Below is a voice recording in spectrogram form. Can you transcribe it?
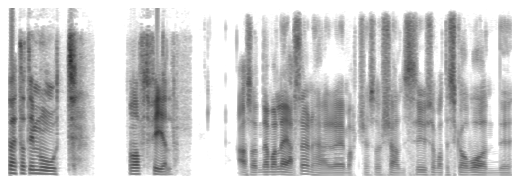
bettat emot och haft fel. Alltså när man läser den här eh, matchen så känns det ju som att det ska vara en eh,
